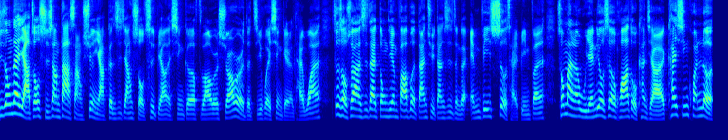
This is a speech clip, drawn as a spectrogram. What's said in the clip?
其中，在亚洲时尚大赏，泫雅更是将首次表演新歌《Flower Shower》的机会献给了台湾。这首虽然是在冬天发布的单曲，但是整个 MV 色彩缤纷，充满了五颜六色花朵，看起来开心欢乐。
